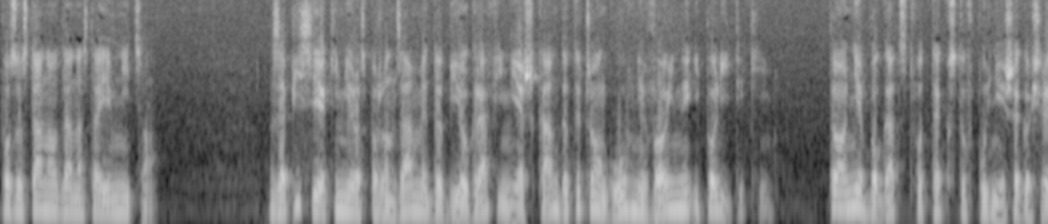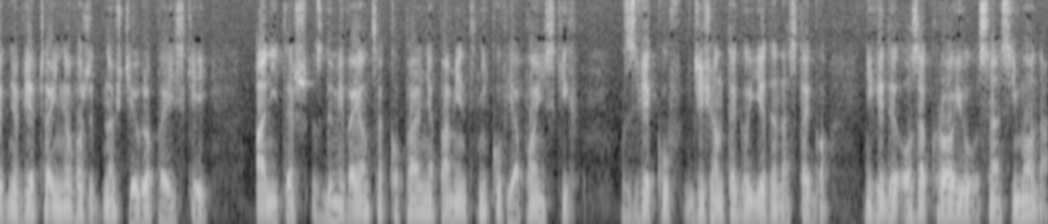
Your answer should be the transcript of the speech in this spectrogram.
pozostaną dla nas tajemnicą. Zapisy, jakimi rozporządzamy do biografii Mieszka, dotyczą głównie wojny i polityki. To nie bogactwo tekstów późniejszego średniowiecza i nowożytności europejskiej, ani też zdumiewająca kopalnia pamiętników japońskich z wieków X i XI, niekiedy o zakroju Saint-Simona.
